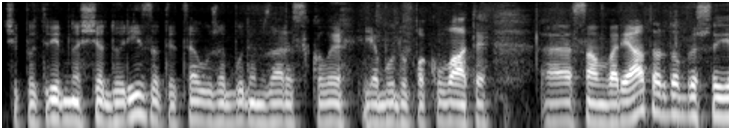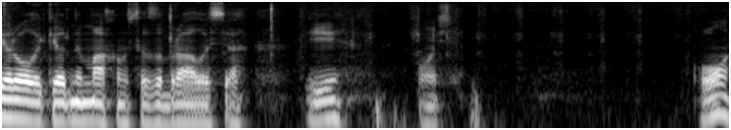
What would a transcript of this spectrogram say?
чи потрібно ще дорізати. Це вже будемо зараз, коли я буду пакувати е, сам варіатор. Добре, що є ролики, одним махом все забралося. І ось. О,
